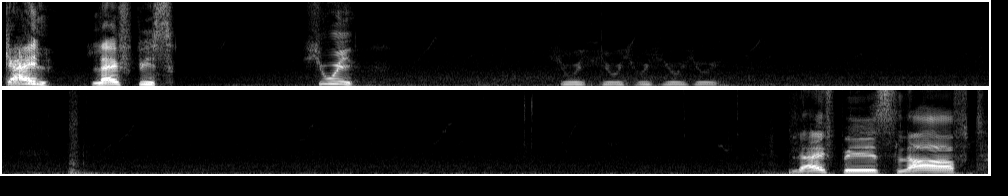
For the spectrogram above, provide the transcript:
Geil! Live-Biss! Hui! Hui, hui, hui, hui, hui. Live-Biss, läuft!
